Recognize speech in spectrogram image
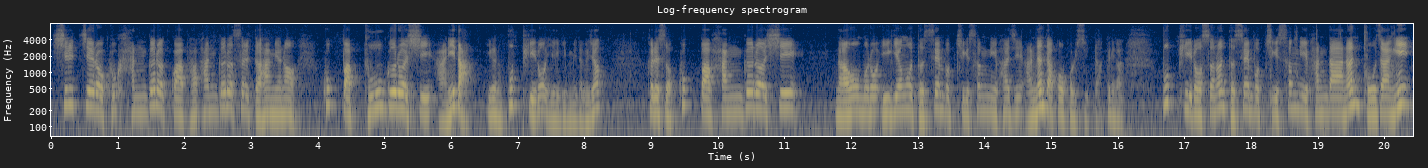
실제로 국 한 그릇과 밥 한 그릇을 더하면 국밥 두 그릇이 아니다. 이건 부피로 얘기입니다. 그죠? 그래서 국밥 한 그릇이 나오므로 이 경우 덧셈 법칙이 성립하지 않는다고 볼 수 있다. 그러니까 부피로서는 덧셈 법칙이 성립한다는 보장이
